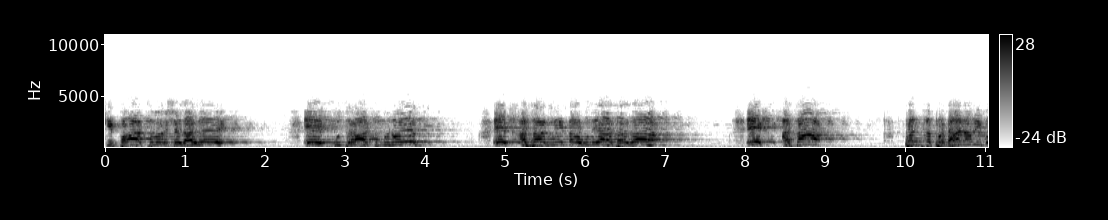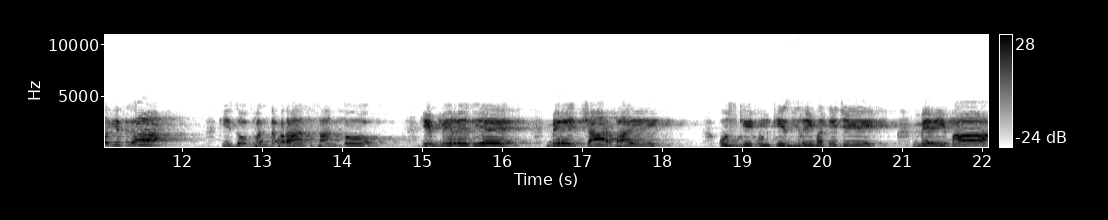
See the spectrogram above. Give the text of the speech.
की पाच वर्ष झाले एक गुजरात म्हणून एक असा नेता उदयास आला एक असा पंतप्रधान आम्ही बघितला की जो पंतप्रधान सांगतो कि मेरे लिए मेरे चार भाई उसकी उनकी श्रीमती जी मेरी माँ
